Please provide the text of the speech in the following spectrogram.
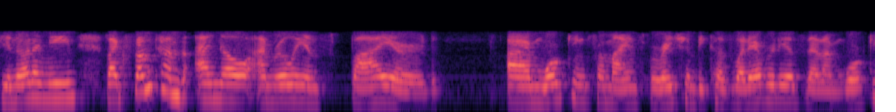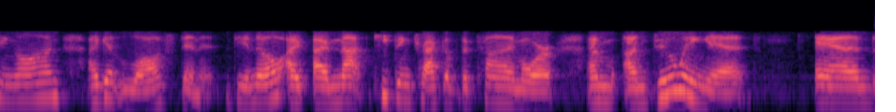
Do you know what I mean? Like sometimes I know I'm really inspired. I'm working from my inspiration because whatever it is that I'm working on, I get lost in it. Do you know? I I'm not keeping track of the time or I'm I'm doing it and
